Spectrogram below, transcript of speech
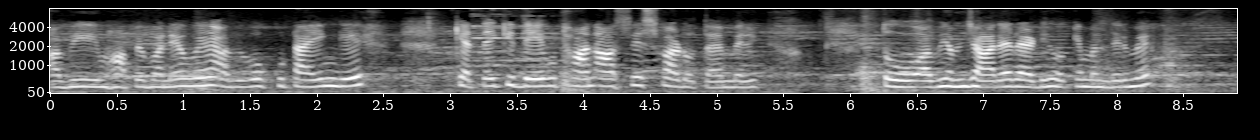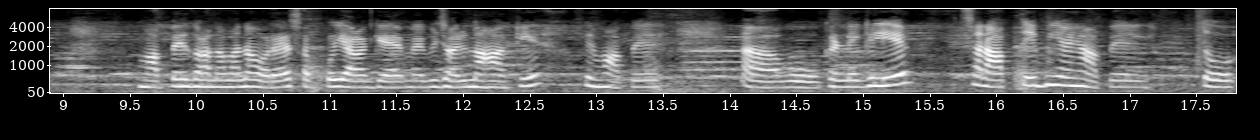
अभी वहाँ पे बने हुए हैं। अभी वो कुटाएँगे। कहते हैं कि देव उठान आज से स्टार्ट होता है मेरे। तो अभी हम जा रहे हैं रेडी होके मंदिर में। वहाँ पे गाना वाना हो रहा है। सबको आ गया है। मैं भी जा रही हूँ नहा के। फिर वहाँ पे आ, वो करने के लिए शराबते भी हैं यहाँ पे। तो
